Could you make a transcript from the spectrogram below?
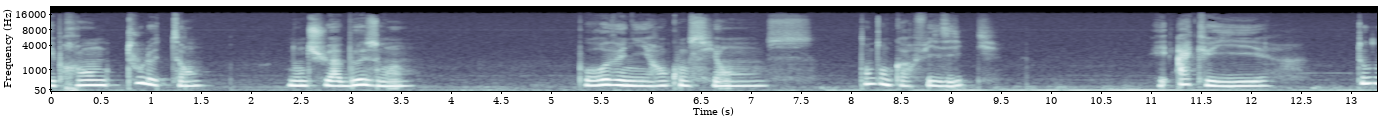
et prendre tout le temps dont tu as besoin pour revenir en conscience dans ton corps physique et accueillir tout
